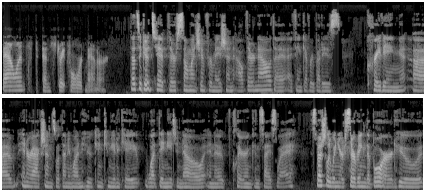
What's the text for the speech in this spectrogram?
balanced, and straightforward manner. That's a good tip. There's so much information out there now that I think everybody's craving uh, interactions with anyone who can communicate what they need to know in a clear and concise way. Especially when you're serving the board, who,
